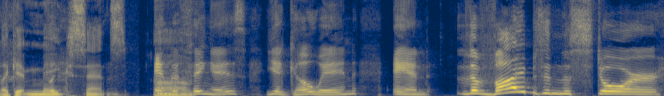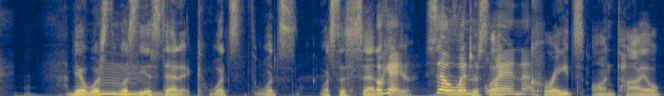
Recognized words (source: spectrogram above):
Like it makes sense. and the Um, thing is you go in and the vibes in the store Yeah, what's what's the aesthetic? What's what's what's the setup Hmm. Okay, here? so Is when- just like when- crates on tile.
